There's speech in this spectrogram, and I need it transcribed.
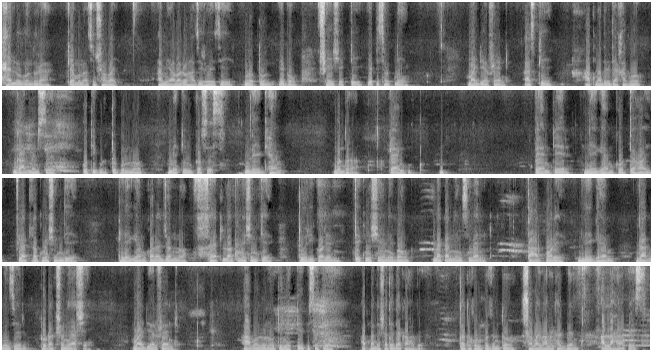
Hello বন্ধুরা, কেমন আছেন সবাই? আমি আবারও হাজির হয়েছি নতুন এবং ফ্রেশ একটি এপিসোড নিয়ে। মাই ডিয়ার ফ্রেন্ড আজকে আপনাদের দেখাবো গার্মেন্টসের অতি গুরুত্বপূর্ণ মেকিং প্রসেস লেগ হ্যাম বন্ধুরা প্যান্ট প্যান্টের লেগ হ্যাম করতে হয় ফ্ল্যাটলক মেশিন দিয়ে। লেগ হ্যাম করার জন্য ফ্ল্যাটলক মেশিনকে তৈরি করেন টেকনিশিয়ান এবং ম্যান তারপরে লেগ হ্যাম গার্মেন্টসের প্রোডাকশনে আসে। মাই ডিয়ার ফ্রেন্ড আবারও নতুন একটি এপিসোডে আপনাদের সাথে দেখা হবে। ততক্ষণ পর্যন্ত সবাই ভালো থাকবেন। আল্লাহ হাফেজ।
